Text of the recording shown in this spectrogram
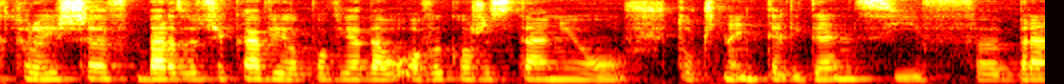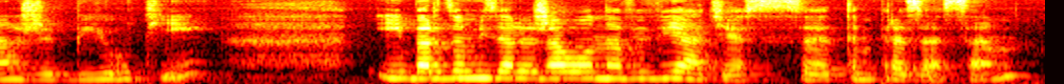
której szef bardzo ciekawie opowiadał o wykorzystaniu sztucznej inteligencji w branży beauty i bardzo mi zależało na wywiadzie z tym prezesem.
